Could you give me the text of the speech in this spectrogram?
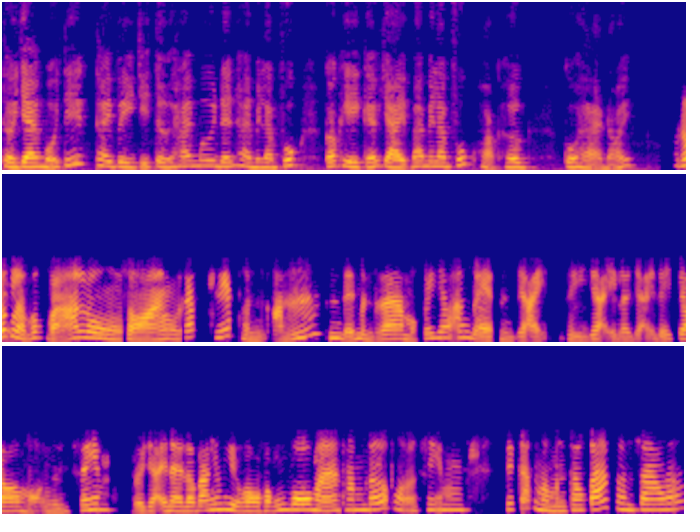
Thời gian mỗi tiết thay vì chỉ từ 20 đến 25 phút, có khi kéo dài 35 phút hoặc hơn, cô Hà nói rất là vất vả luôn. Soạn cắt ghép hình ảnh để mình ra một cái giáo án đẹp. Mình dạy thì dạy là dạy để cho mọi người xem. Rồi dạy này là ban giám hiệu họ cũng vô mà. Thăm lớp họ xem cái cách mà mình thao tác làm sao đó.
